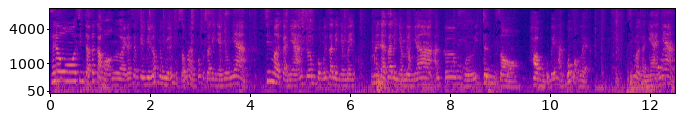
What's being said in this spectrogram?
Hello, xin chào tất cả mọi người đang xem kênh vlog Nhung Nguyễn cuộc sống Hàn Quốc của gia đình nhà Nhung nha. Xin mời cả nhà ăn cơm cùng với gia đình nhà mình. Hôm nay là gia đình nhà mình nha, ăn cơm với chân giò hầm của bên Hàn Quốc mọi người ạ. Xin mời cả nhà nha.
